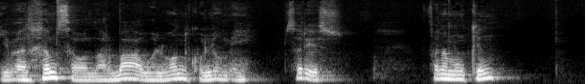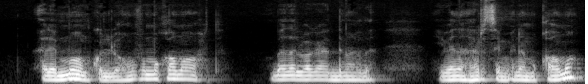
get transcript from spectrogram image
يبقى الخمسة والأربعة وال1 كلهم إيه؟ series. فأنا ممكن ألمهم كلهم في مقاومة واحدة بدل وجع الدماغ ده. يبقى أنا هرسم هنا مقاومة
